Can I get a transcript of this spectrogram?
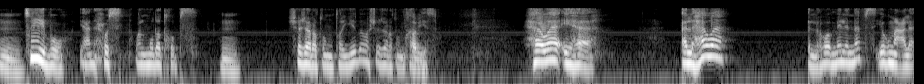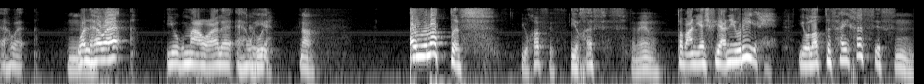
مم. طيبه يعني حسن والمضاد خبث. شجرة طيبة وشجرة خبيثة خبيث. هوائها الهوى اللي هو ميل النفس يجمع على أهواء مم. والهواء يجمع على أهوية أهوية. نعم أيلطف يخفف. يخفف. تماما طبعا يشفي يعني يريح. يلطف هيخفف. مم.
